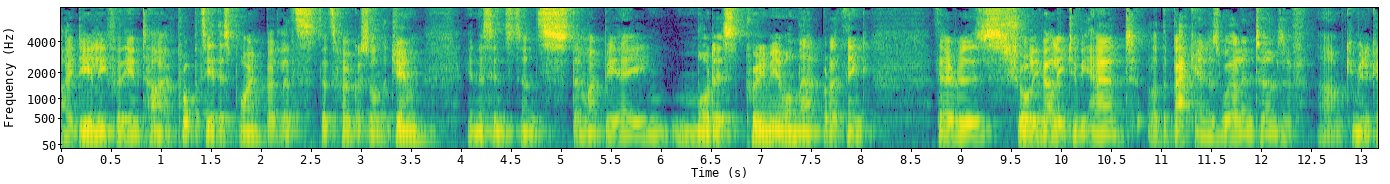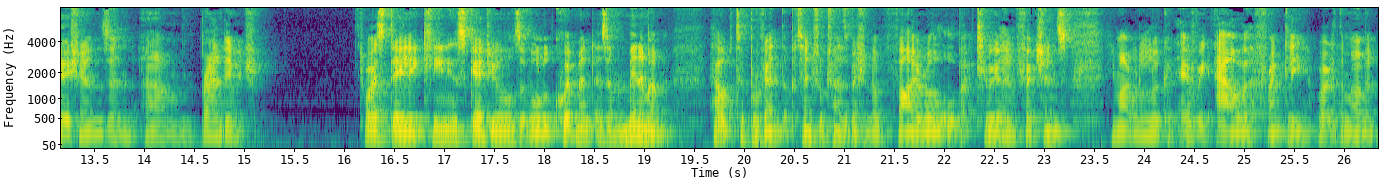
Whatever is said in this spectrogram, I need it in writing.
ideally for the entire property at this point, but let's let's focus on the gym. In this instance, there might be a modest premium on that, but I think there is surely value to be had at the back end as well in terms of um, communications and um, brand image. Twice daily cleaning schedules of all equipment as a minimum help to prevent the potential transmission of viral or bacterial infections. You might want to look at every hour, frankly, right at the moment,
